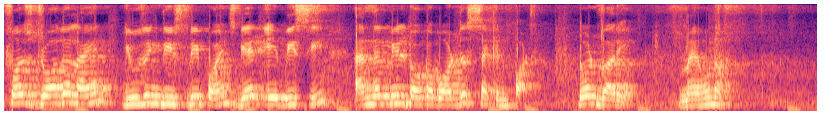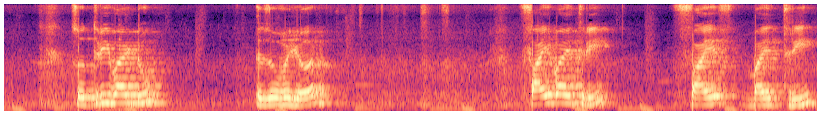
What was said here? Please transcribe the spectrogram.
first draw the line using these three points get a b c and then we'll talk about the second part don't worry हूं so 3 by 2 is over here. 5 by 3 5 by 3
